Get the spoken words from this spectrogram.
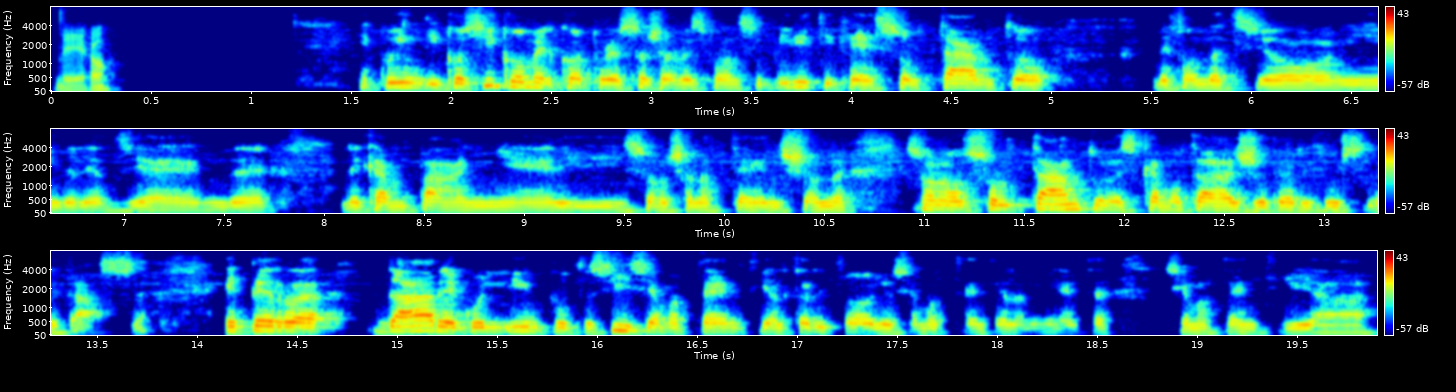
vero. E quindi, così come il corporate social responsibility, che è soltanto le fondazioni delle aziende, le campagne di social attention, sono soltanto un escamotage per ridursi le tasse e per dare quell'input, sì, siamo attenti al territorio, siamo attenti all'ambiente, siamo attenti a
